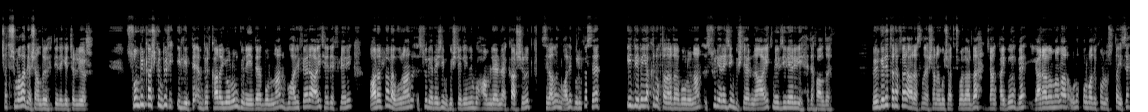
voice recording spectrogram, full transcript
çatışmalar yaşandığı dile getiriliyor. Son birkaç gündür İdlib'de M4 karayolunun güneyinde bulunan muhaliflere ait hedefleri ağırlıklarla vuran Suriye rejim güçlerinin bu hamlelerine karşılık silahlı muhalif gruplar ise İdlib'e yakın noktalarda bulunan Suriye rejim güçlerine ait mevzileri hedef aldı. Bölgede taraflar arasında yaşanan bu çatışmalarda can kaybı ve yaralanmalar olup olmadığı konusunda ise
